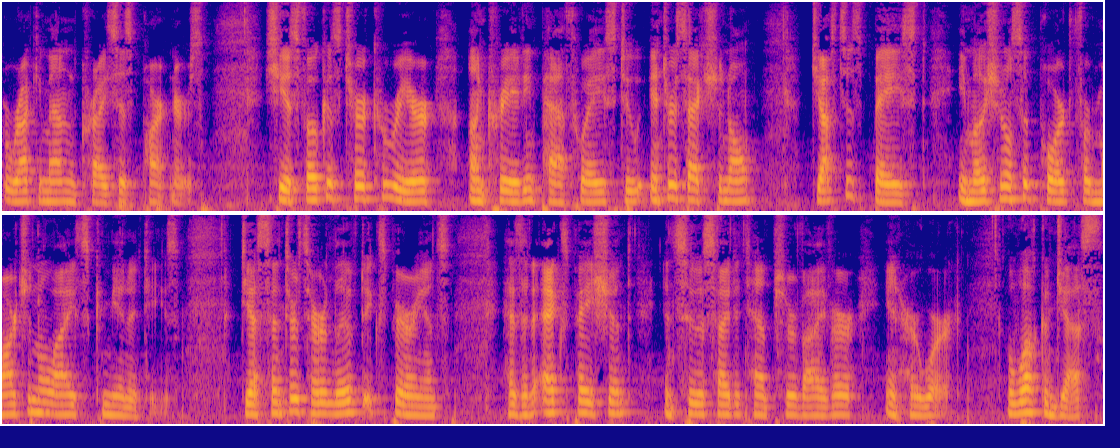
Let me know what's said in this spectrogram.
Rocky Mountain Crisis Partners. She has focused her career on creating pathways to intersectional, justice based emotional support for marginalized communities. Jess centers her lived experience as an ex patient and suicide attempt survivor in her work. Well, welcome, Jess.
